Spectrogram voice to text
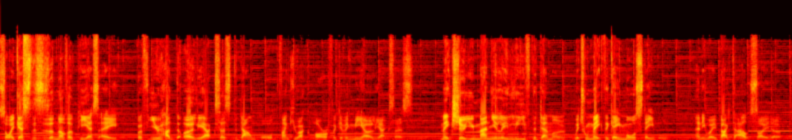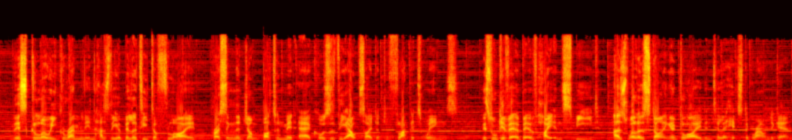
So I guess this is another PSA. But if you had the early access to Downpour, thank you Akupara for giving me early access, make sure you manually leave the demo, which will make the game more stable. Anyway, back to Outsider. This glowy gremlin has the ability to fly. Pressing the jump button mid-air causes the Outsider to flap its wings. This will give it a bit of height and speed, as well as starting a glide until it hits the ground again.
